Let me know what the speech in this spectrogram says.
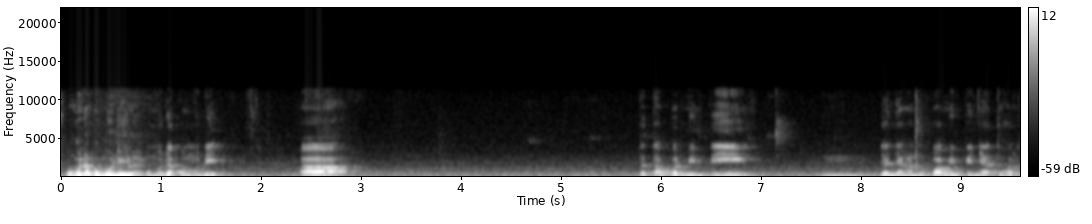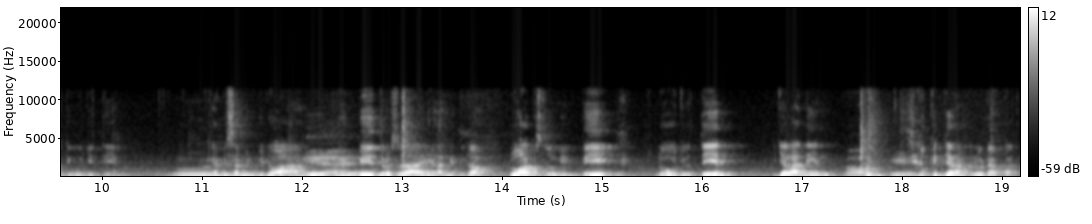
Pemuda-pemudi lah. pemuda-pemudi eh, tetap bermimpi Hmm. Dan jangan lupa mimpinya tuh harus diwujudin. Nggak bisa mimpi doang Iya, mimpi terus ah hilang itu doang lu habis lu mimpi lu wujudin jalanin Oke. bukit jarang perlu dapat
